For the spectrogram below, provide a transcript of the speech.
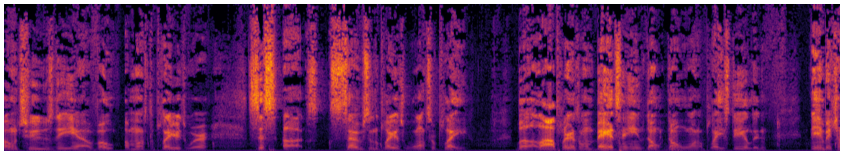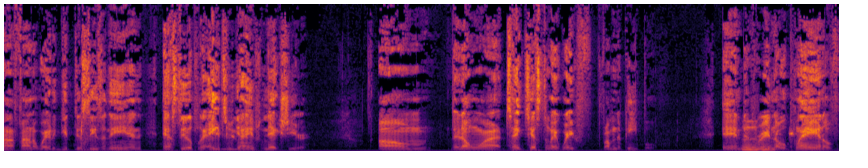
on Tuesday and a vote amongst the players where uh, seventy percent of the players want to play, but a lot of players on bad teams don't don't want to play still, and the NBA trying to find a way to get this season in and still play eighty two games next year. Um, they don't want to take testing away from the people, and there's mm-hmm. really no plan of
